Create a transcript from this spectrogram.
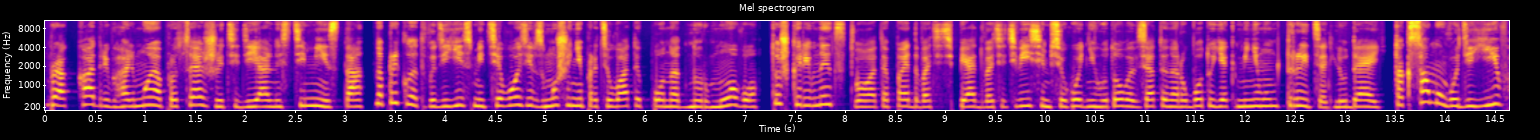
Брак кадрів гальмує процес життєдіяльності міста. Наприклад, водії сміттєвозів змушені працювати понаднормово. Тож керівництво АТП 2528 сьогодні готове взяти на роботу як мінімум 30 людей. Так само водіїв,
